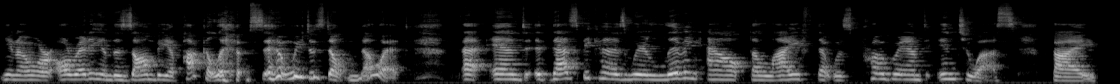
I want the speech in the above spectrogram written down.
you know, or already in the zombie apocalypse and we just don't know it. Uh, and that's because we're living out the life that was programmed into us by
